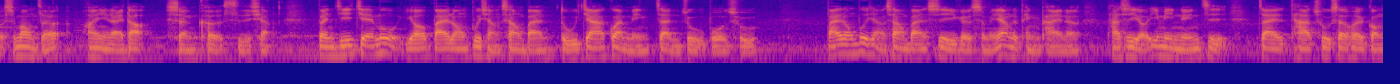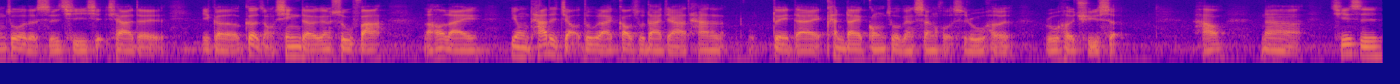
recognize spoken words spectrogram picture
我是孟泽，欢迎来到深刻思想。本集节目由白龙不想上班独家冠名赞助播出。白龙不想上班是一个什么样的品牌呢？它是由一名女子在她出社会工作的时期写下的一个各种心得跟抒发，然后来用她的角度来告诉大家，她对待看待工作跟生活是如何如何取舍。好，那其实。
